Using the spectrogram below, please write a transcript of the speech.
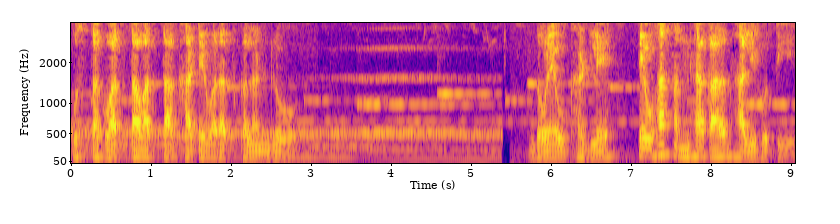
पुस्तक वाचता वाचता खाटेवरच कलंडलो. डोळे उघडले तेव्हा संध्याकाळ झाली होती.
